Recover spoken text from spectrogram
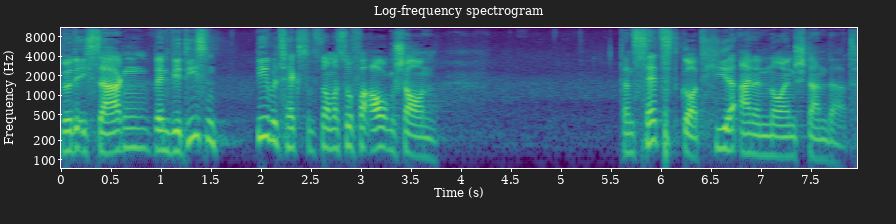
würde ich sagen, wenn wir diesen Bibeltext uns nochmal so vor Augen schauen, dann setzt Gott hier einen neuen Standard.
